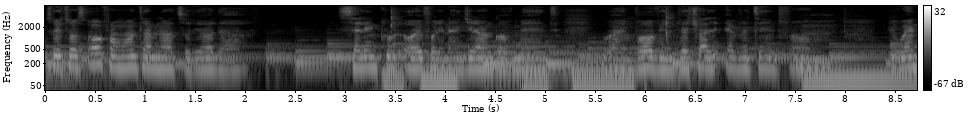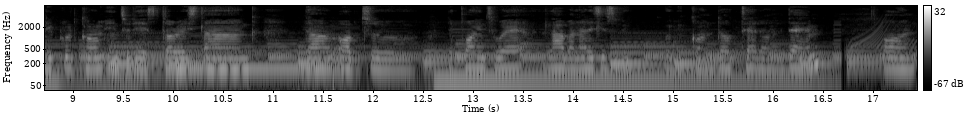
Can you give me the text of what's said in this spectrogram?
So it was all from one terminal to the other. Selling crude oil for the Nigerian government. We were involved in virtually everything from when the crude come into the storage tank down up to the point where lab analysis will be, will be conducted on them on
